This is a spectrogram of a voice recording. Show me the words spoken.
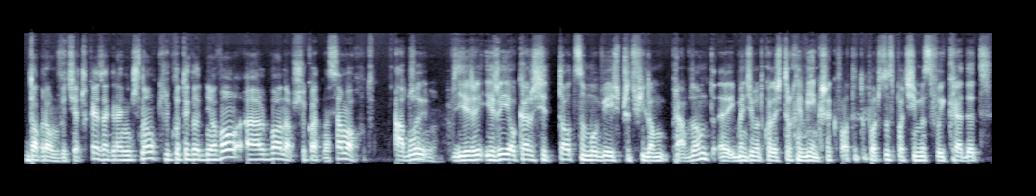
dobrą wycieczkę zagraniczną, kilkutygodniową, albo na przykład na samochód. Albo jeżeli, jeżeli okaże się to, co mówiłeś przed chwilą prawdą t- i będziemy odkładać trochę większe kwoty, to po prostu spłacimy swój kredyt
